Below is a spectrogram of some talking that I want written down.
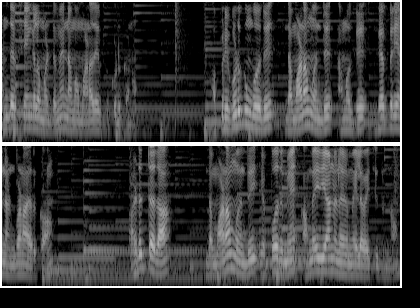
அந்த விஷயங்களை மட்டுமே நம்ம மனதிற்கு கொடுக்கணும். அப்படி கொடுக்கும்போது இந்த மனம் வந்து நமக்கு மிகப்பெரிய நண்பனாக இருக்கும். அடுத்ததாக இந்த மனம் வந்து எப்போதுமே அமைதியான நிலைமையில் வச்சுக்கணும்.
